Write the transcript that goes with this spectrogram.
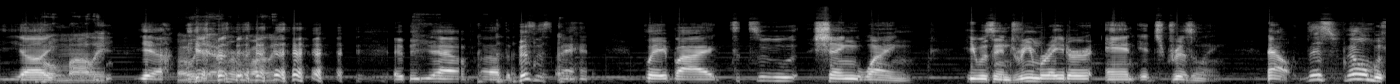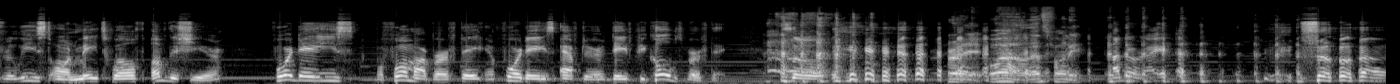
The, uh, oh Molly. yeah. Oh, yeah, I remember Molly. and then you have uh, the businessman played by Tsu Sheng Wang. He was in Dream Raider and It's Drizzling. Now, this film was released on May 12th of this year, four days before my birthday and four days after Dave P. Kolb's birthday. So, Right. Wow, that's funny. I know, right? so, uh,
